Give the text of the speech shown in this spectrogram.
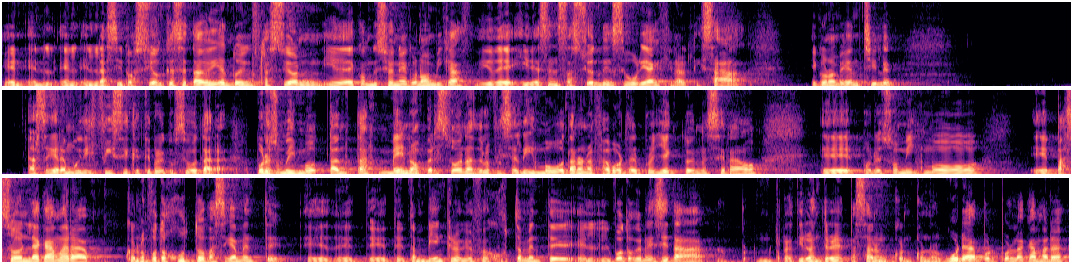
en, la situación que se está viviendo de inflación y de condiciones económicas y de, y de sensación de inseguridad generalizada económica en Chile, hace que era muy difícil que este proyecto se votara. Por eso mismo, tantas menos personas del oficialismo votaron a favor del proyecto en el Senado. Eh, por eso mismo eh, pasó en la Cámara con los votos justos, básicamente. Eh, también creo que fue justamente el, voto que necesitaba. Retiros anteriores pasaron con, con holgura por, por la Cámara.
